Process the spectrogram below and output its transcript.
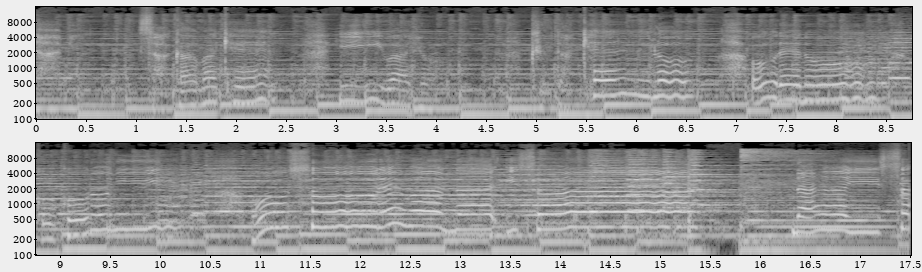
波坂負けいいわよ。砕けろ俺の心。say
